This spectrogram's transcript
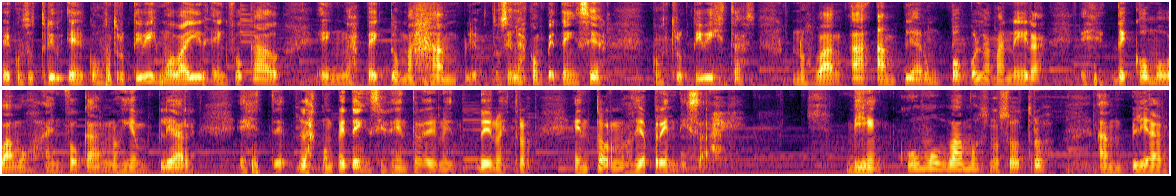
el, constructivismo va a ir enfocado en un aspecto más amplio. Entonces las competencias constructivistas nos van a ampliar un poco la manera eh, de cómo vamos a enfocarnos y ampliar este, las competencias dentro de, de nuestros entornos de aprendizaje. Bien, ¿cómo vamos nosotros a ampliar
